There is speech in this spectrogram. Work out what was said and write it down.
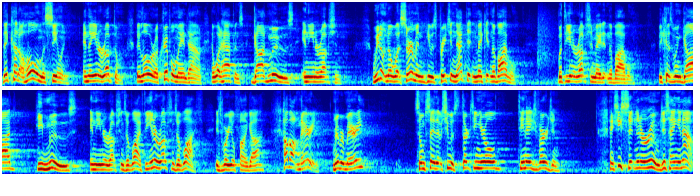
They cut a hole in the ceiling and they interrupt them. They lower a cripple man down, and what happens? God moves in the interruption. We don't know what sermon he was preaching, that didn't make it in the Bible. But the interruption made it in the Bible. Because when God, he moves in the interruptions of life. The interruptions of life is where you'll find God. How about Mary? Remember Mary? Some say that she was 13 year old teenage virgin. And she's sitting in her room just hanging out.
